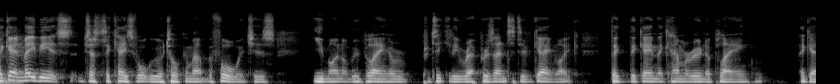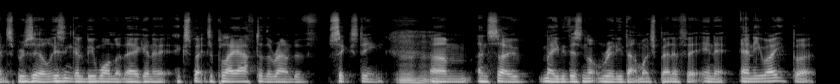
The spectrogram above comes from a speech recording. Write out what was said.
again, maybe it's just a case of what we were talking about before, which is you might not be playing a particularly representative game. Like the, the game that Cameroon are playing against Brazil isn't going to be one that they're going to expect to play after the round of 16. Um, and so maybe there's not really that much benefit in it anyway. But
